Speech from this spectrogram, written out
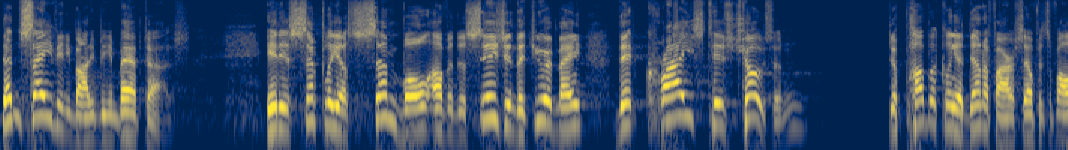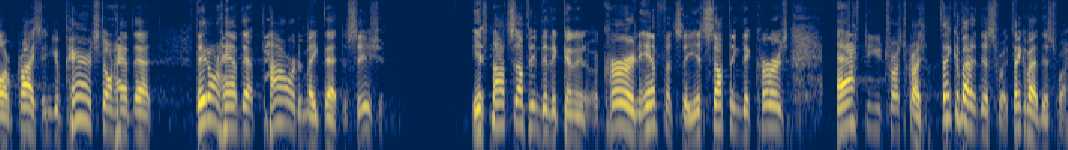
Doesn't save anybody being baptized. It is simply a symbol of a decision that you have made that Christ has chosen to publicly identify ourselves as a follower of Christ. And your parents don't have that, they don't have that power to make that decision. It's not something that it can occur in infancy. It's something that occurs after you trust Christ. Think about it this way. Think about it this way.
